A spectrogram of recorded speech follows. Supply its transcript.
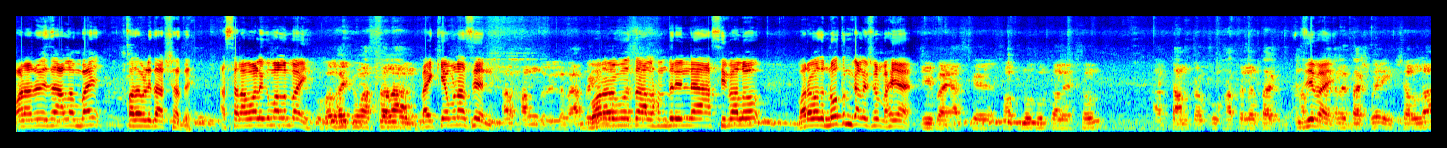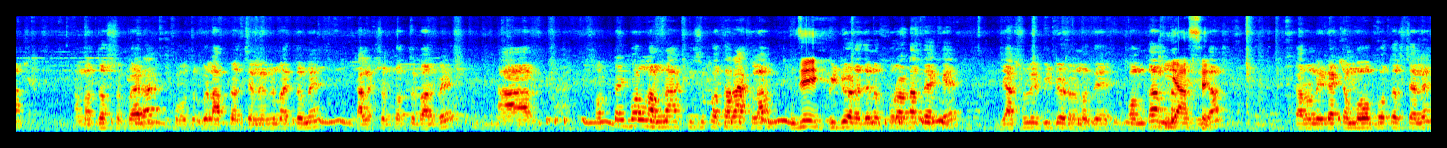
অর্ডার রয়েছে আলম ভাই কথা বলি তার সাথে। আসসালামু আলাইকুম আলম ভাই। ওয়ালাইকুম আসসালাম। ভাই কেমন আছেন? আলহামদুলিল্লাহ কেমন মতো আলহামদুলিল্লাহ আসি ভালো। বরাবর মতো নতুন কালেকশন ভাইয়া আছেন? জি ভাই আজকে সব নতুন কালেকশন আর দামটা খুব হাতে জি ভাই। থাকবে ইনশাল্লাহ। আমার দর্শক ভাইরা কবুতরগুলো আপনার চ্যানেলের মাধ্যমে কালেকশন করতে পারবে। আর সবটাই বললাম না কিছু কথা রাখলাম। জি। ভিডিওটা যেন পুরোটা দেখে যে আসলে ভিডিওটার মধ্যে কম দাম না আছে? দাম। কারণ এটা একটা মহব্বতের চ্যানেল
